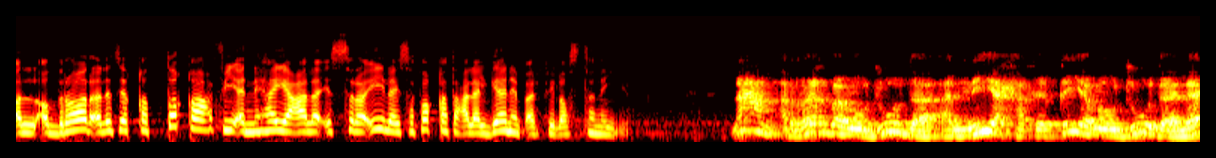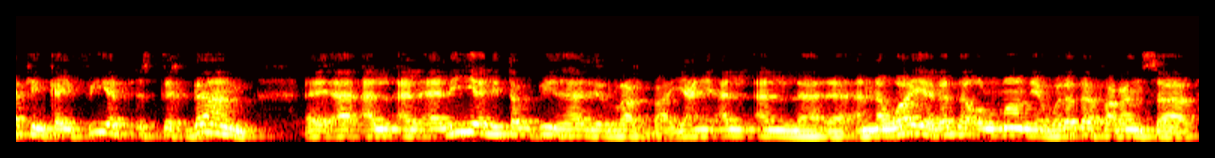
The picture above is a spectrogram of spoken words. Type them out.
الأضرار التي قد تقع في النهاية على إسرائيل ليس فقط على الجانب الفلسطيني. نعم الرغبة موجودة النية حقيقية موجودة لكن كيفية استخدام الآلية لتنفيذ هذه الرغبة. يعني النوايا لدى ألمانيا ولدى فرنسا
